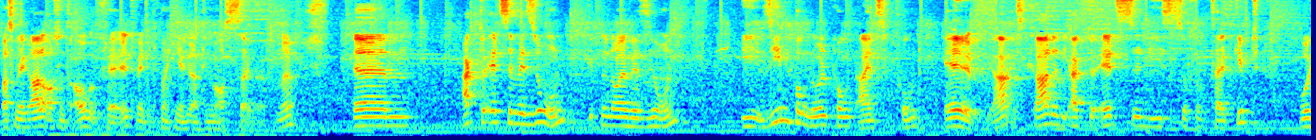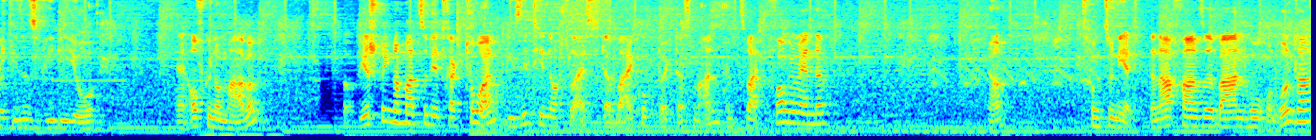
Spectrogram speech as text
was mir gerade aus ins Auge fällt, wenn ich mal hier gerade die Mauszeiger öffne. Ähm, aktuellste Version, gibt eine neue Version, die 7.0.1.11, ja, ist gerade die aktuellste, die es zur Zeit gibt, wo ich dieses Video äh, aufgenommen habe. So, wir springen nochmal zu den Traktoren, die sind hier noch fleißig dabei, guckt euch das mal an, im zweiten Vorgewende. Ja, es funktioniert. Danach fahren sie Bahnen hoch und runter,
